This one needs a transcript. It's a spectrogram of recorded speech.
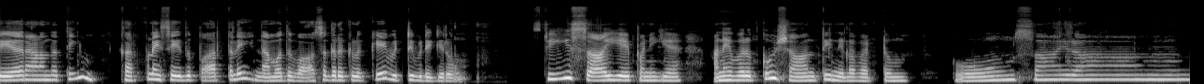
பேரானந்தத்தையும் கற்பனை செய்து பார்த்தலை நமது வாசகர்களுக்கே விட்டுவிடுகிறோம். ஸ்ரீ சாயை பணிக. அனைவருக்கும் சாந்தி நிலவட்டும். ஓம் சாய்ராம்.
